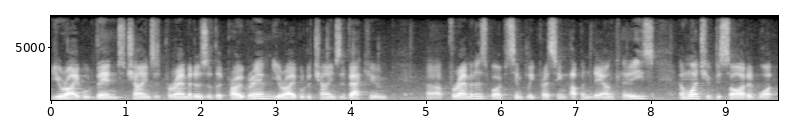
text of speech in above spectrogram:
You're able then to change the parameters of the program. You're able to change the vacuum uh, parameters by simply pressing up and down keys. And once you've decided what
